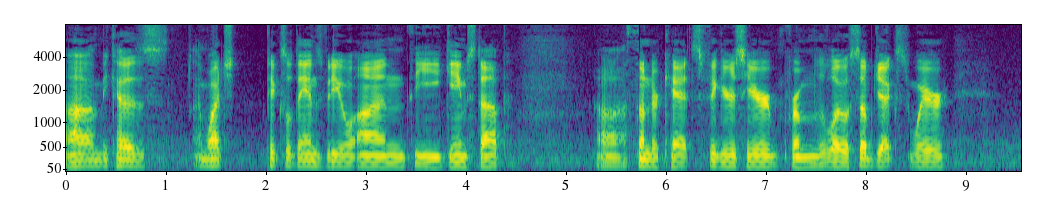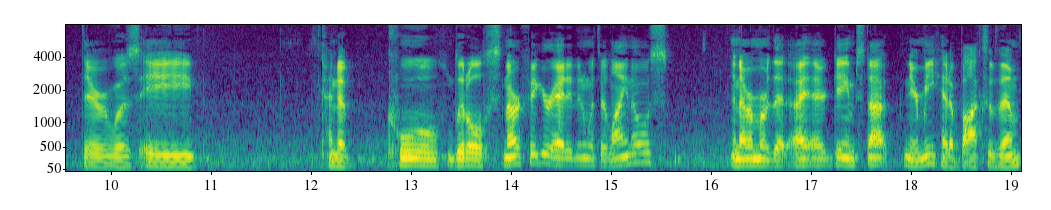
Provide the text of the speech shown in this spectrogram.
uh, because I watched Pixel Dan's video on the GameStop uh, Thundercats figures here from the Loyal Subjects, where there was a kind of cool little Snarf figure added in with their Lion-Os and I remember that I, our GameStop near me had a box of them.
